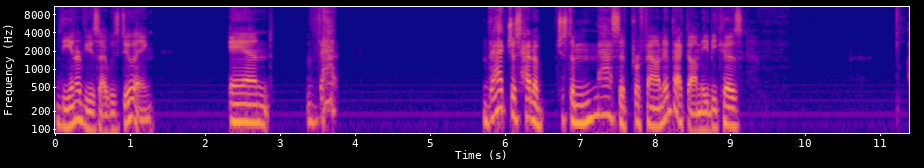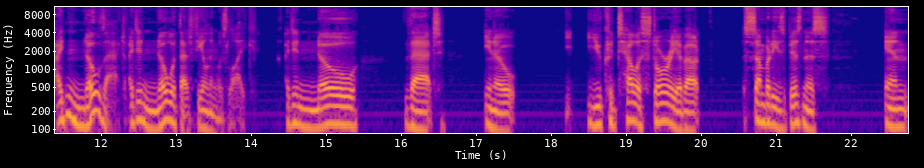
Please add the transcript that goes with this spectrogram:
the interviews I was doing. And that that just had a just a massive profound impact on me because – I didn't know that. I didn't know what that feeling was like. I didn't know that, you know, you could tell a story about somebody's business and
